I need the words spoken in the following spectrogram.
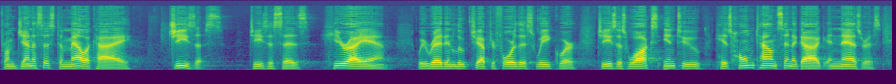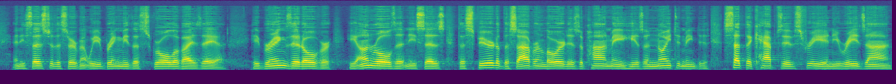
From Genesis to Malachi, Jesus. Jesus says, here I am. We read in Luke chapter 4 this week where Jesus walks into his hometown synagogue in Nazareth and he says to the servant, will you bring me the scroll of Isaiah? He brings it over. He unrolls it and he says, the Spirit of the sovereign Lord is upon me. He has anointed me to set the captives free. And he reads on.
